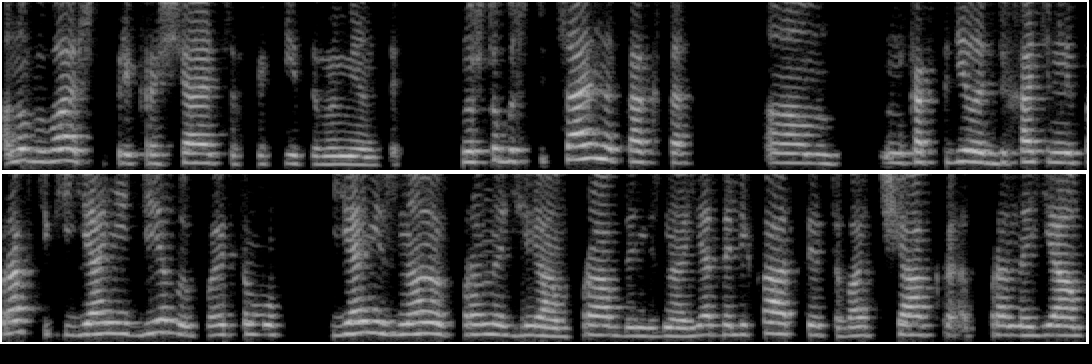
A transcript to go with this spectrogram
Оно бывает, что прекращается в какие-то моменты. Но чтобы специально как-то эм, как делать дыхательные практики, я не делаю, поэтому я не знаю пранаям, правда не знаю. Я далека от этого, от чакры, от пранаям.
